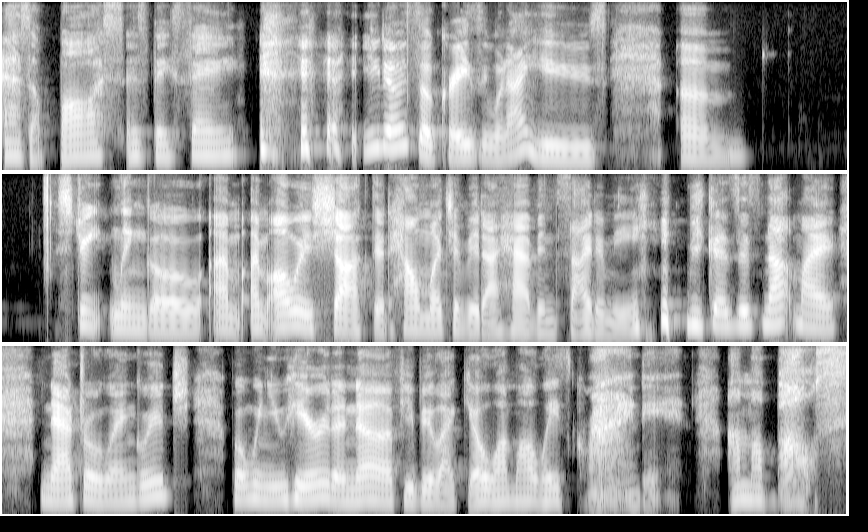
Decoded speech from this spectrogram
as a boss, as they say, you know, it's so crazy when I use um, street lingo. I'm I'm always shocked at how much of it I have inside of me because it's not my natural language. But when you hear it enough, you'd be like, "Yo, I'm always grinding. I'm a boss."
